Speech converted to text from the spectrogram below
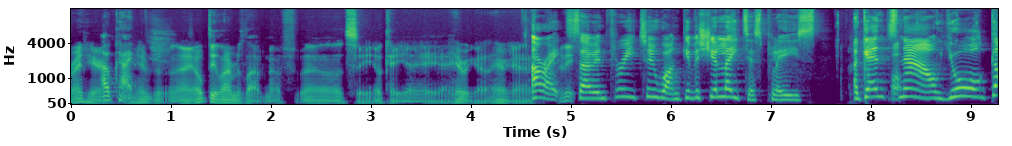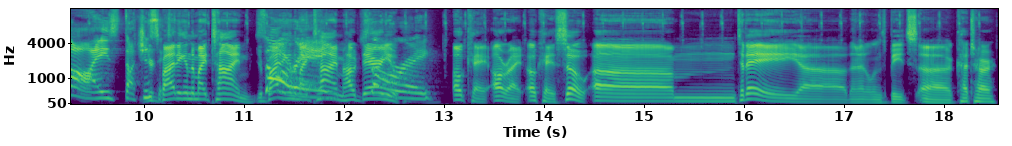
right here. Okay. I, have- I hope the alarm is loud enough. Uh, let's see. Okay, yeah, yeah, yeah. Here we go. Here we go. All right. Ready? So in three, two, one, give us your latest, please. Against Oh. now your guys, Dutch and You're 60. biting into my time. You're biting into my Sorry. time. How dare you? Sorry. Okay, all right. Okay, so um, today uh, the Netherlands beats uh, Qatar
